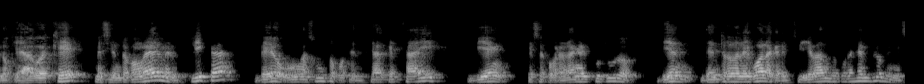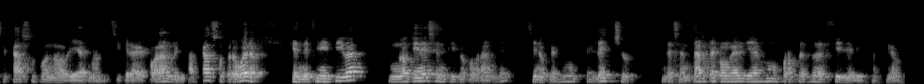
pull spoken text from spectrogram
Lo que hago es que me siento con él, me lo explica, veo un asunto potencial que está ahí, bien, que se cobrará en el futuro, bien, dentro de la iguala que le estoy llevando, por ejemplo, que en ese caso, pues no habría ni siquiera que cobrarle en tal caso, pero bueno, que en definitiva no tiene sentido cobrarle, sino que es el hecho de sentarte con él ya es un proceso de fidelización.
